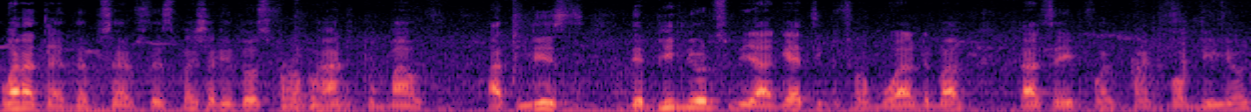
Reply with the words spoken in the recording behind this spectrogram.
quarantine themselves, especially those from hand to mouth, at least the billions we are getting from World Bank, that's 8.4 billion.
